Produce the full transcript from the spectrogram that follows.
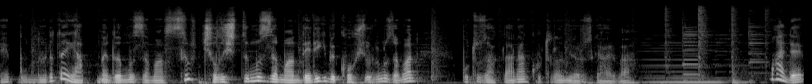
ve bunları da yapmadığımız zaman, sırf çalıştığımız zaman, deli gibi koşturduğumuz zaman bu tuzaklardan kurtulamıyoruz galiba. O halde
